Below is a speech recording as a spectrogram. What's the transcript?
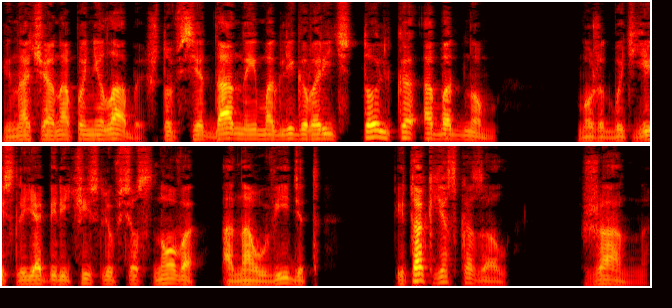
иначе она поняла бы, что все данные могли говорить только об одном. Может быть, если я перечислю все снова, она увидит. И так я сказал. Жанна,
